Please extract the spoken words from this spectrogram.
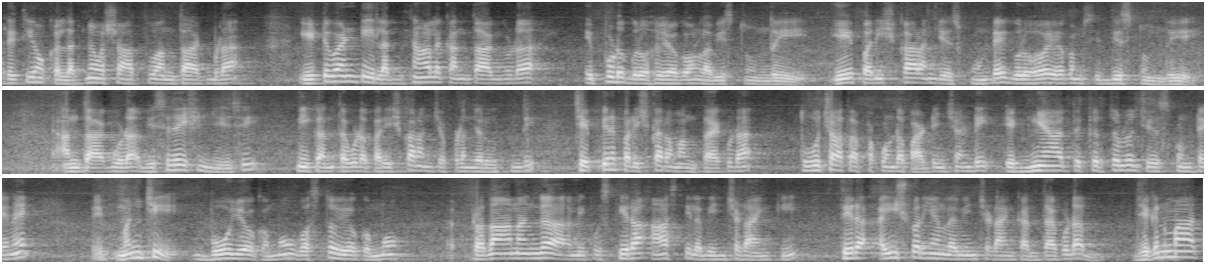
ప్రతి ఒక్క లగ్నవశాత్తు అంతా కూడా ఎటువంటి లగ్నాలకంతా కూడా ఎప్పుడు గృహయోగం లభిస్తుంది? ఏ పరిష్కారం చేసుకుంటే గృహయోగం సిద్ధిస్తుంది? అంతా కూడా విశ్లేషణ చేసి మీకంతా కూడా పరిష్కారం చెప్పడం జరుగుతుంది. చెప్పిన పరిష్కారం అంతా కూడా తూచా తప్పకుండా పాటించండి. యజ్ఞాతికృతులు చేసుకుంటేనే మంచి భూయోగము వస్తుయోగము ప్రధానంగా మీకు స్థిర ఆస్తి లభించడానికి స్థిర ఐశ్వర్యం లభించడానికి అంతా కూడా జగన్మాత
